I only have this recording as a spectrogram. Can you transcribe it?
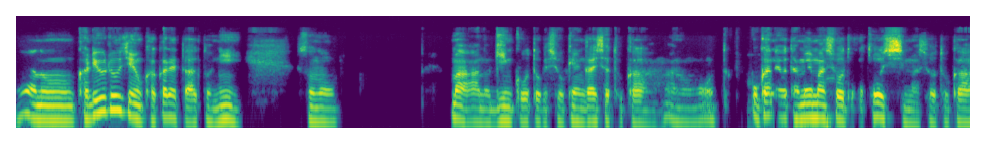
んね、はい、あの、下流老人を書かれた後に、その、まあ、あの、銀行とか証券会社とか、あの、お金を貯めましょうとか、投資しましょうとか、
